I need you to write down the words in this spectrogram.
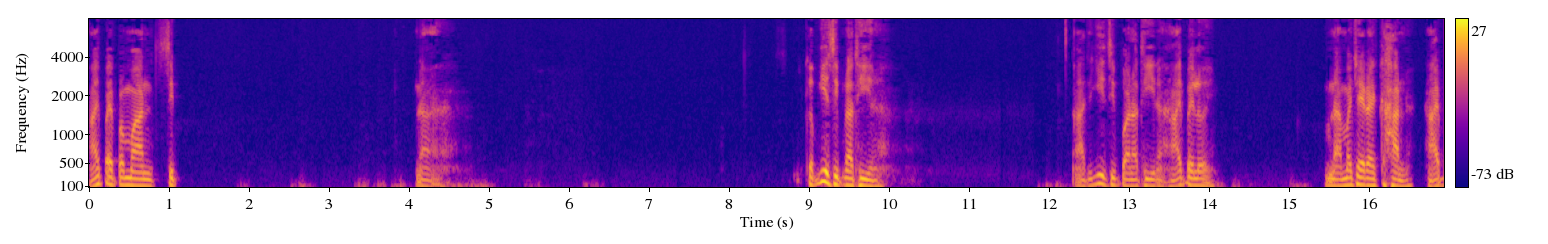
หายไปประมาณสิบนะเกือบยี่สิบนาทีนะอาจจะยี่สิบกว่านาทีนะหายไปเลยนะไม่ใช่รายการหายไป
